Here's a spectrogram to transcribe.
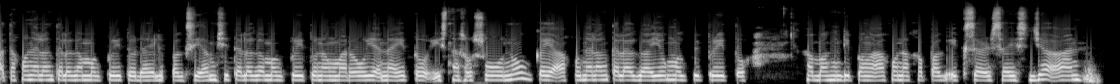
at ako na lang talaga magprito dahil pag si Amsi talaga magprito ng maruya na ito is nasusunog, kaya ako na lang talaga yung magpiprito habang hindi pa nga ako nakapag-exercise dyan.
